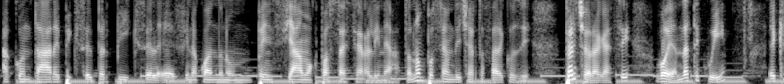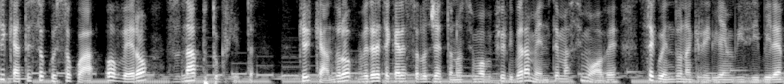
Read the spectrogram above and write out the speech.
a contare pixel per pixel eh, fino a quando non pensiamo che possa essere allineato. Non possiamo di certo fare così. Perciò ragazzi, voi andate qui e cliccate su questo qua, ovvero Snap to Grid. Cliccandolo vedrete che adesso l'oggetto non si muove più liberamente ma si muove seguendo una griglia invisibile.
